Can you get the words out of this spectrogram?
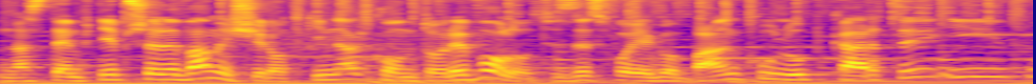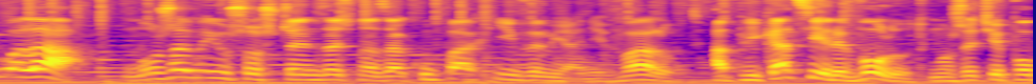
Następnie przelewamy środki na konto Revolut ze swojego banku lub karty i voilà! Możemy już oszczędzać na zakupach i wymianie walut. Aplikację Revolut możecie pobrać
